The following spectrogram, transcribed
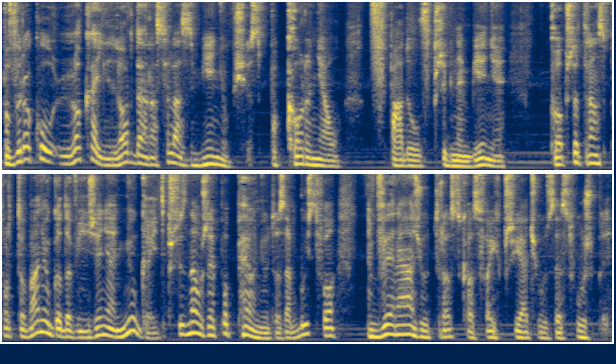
Po wyroku lokaj Lorda Russella zmienił się, spokorniał, wpadł w przygnębienie, po przetransportowaniu go do więzienia Newgate przyznał, że popełnił to zabójstwo, wyraził troskę o swoich przyjaciół ze służby.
